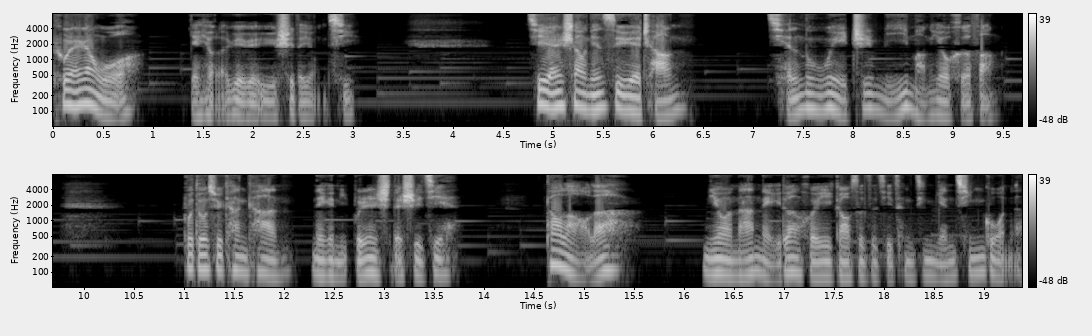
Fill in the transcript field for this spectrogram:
突然让我也有了跃跃欲试的勇气。既然少年岁月长，前路未知迷茫又何妨？不多去看看那个你不认识的世界，到老了，你又拿哪一段回忆告诉自己曾经年轻过呢？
